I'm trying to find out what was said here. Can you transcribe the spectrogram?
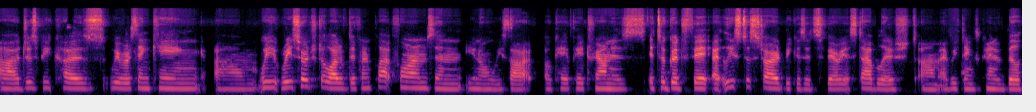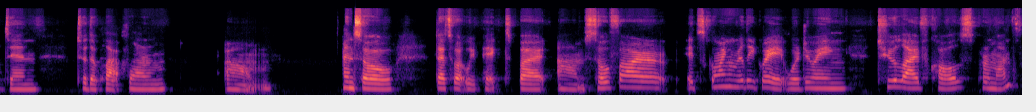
uh, just because we were thinking um, we researched a lot of different platforms and you know we thought okay patreon is it's a good fit at least to start because it's very established. Um, everything's kind of built in to the platform. Um, and so that's what we picked. But um, so far it's going really great. We're doing two live calls per month.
